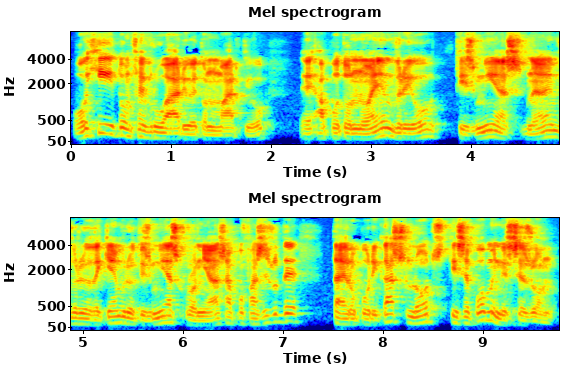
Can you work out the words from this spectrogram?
όχι τον Φεβρουάριο ή τον Μάρτιο, ε, από τον Νοέμβριο της μίας, Νοέμβριο-Δεκέμβριο της μίας χρονιάς αποφασίζονται τα αεροπορικά σλότς της επόμενης σεζόν.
